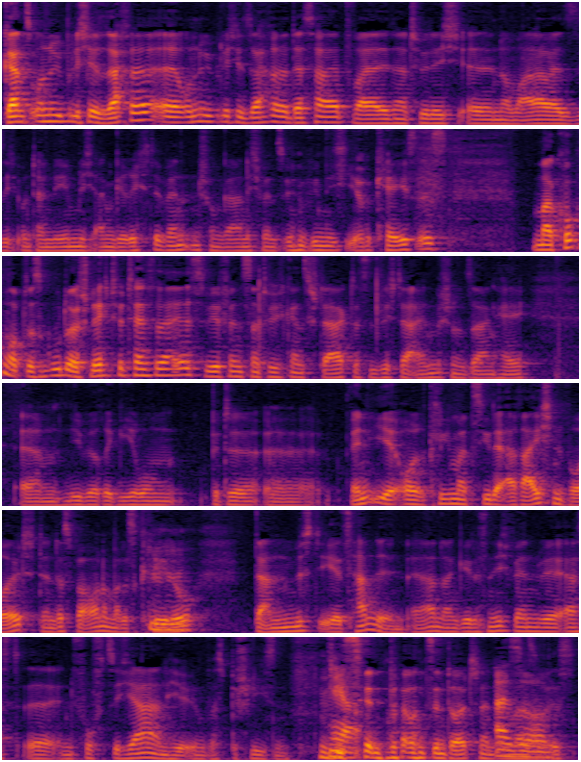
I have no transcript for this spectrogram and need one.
Ganz unübliche Sache, äh, unübliche Sache deshalb, weil natürlich äh, normalerweise sich Unternehmen nicht an Gerichte wenden, schon gar nicht, wenn es irgendwie nicht ihr Case ist. Mal gucken, ob das gut oder schlecht für Tesla ist. Wir finden es natürlich ganz stark, dass sie sich da einmischen und sagen, hey, ähm, liebe Regierung, bitte, äh, wenn ihr eure Klimaziele erreichen wollt, denn das war auch nochmal das Credo, mhm dann müsst ihr jetzt handeln. Ja? Dann geht es nicht, wenn wir erst äh, in 50 Jahren hier irgendwas beschließen, wie ja. es bei uns in Deutschland also, immer so ist.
